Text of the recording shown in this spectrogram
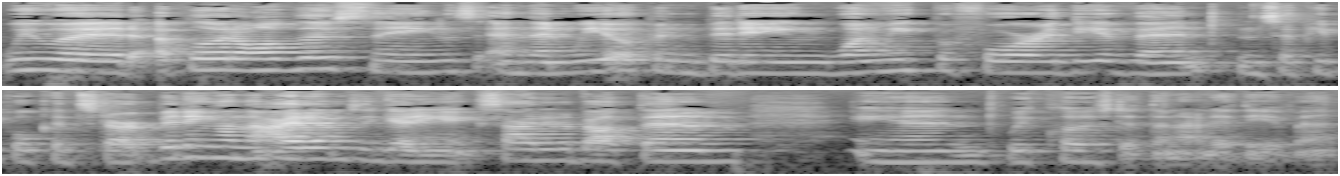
we would upload all of those things, and then we open bidding one week before the event, and so people could start bidding on the items and getting excited about them. And we closed it the night of the event.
